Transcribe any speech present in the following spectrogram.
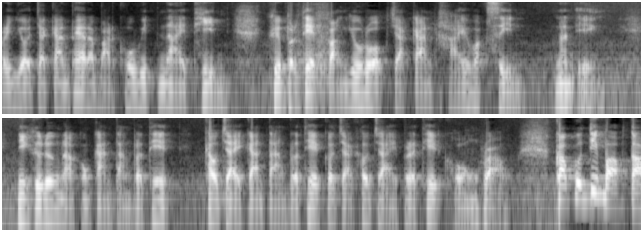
ประโยชน์จากการแพร่ระบาดโควิด -19 คือประเทศฝั่งยุโรปจากการขายวัคซีนนั่นเอง นี่คือเรื่องราวของการต่างประเทศเข้าใจการต่างประเทศก็จะเข้าใจประเทศของเรา ขอบคุณที่บอกต่อ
